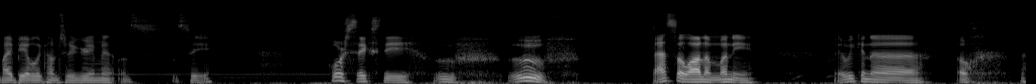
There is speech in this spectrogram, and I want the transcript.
Might be able to come to an agreement. Let's let's see. 460. Oof. Oof. That's a lot of money. Maybe we can uh oh.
